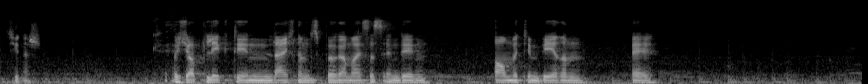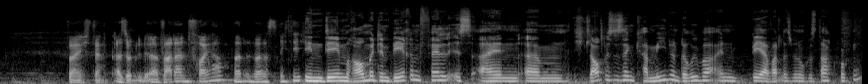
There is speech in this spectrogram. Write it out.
medizinisch. Okay. Job legt den Leichnam des Bürgermeisters in den Raum mit dem Bärenfell. Weil ich dachte, also äh, war da ein Feuer? War, war das richtig? In dem Raum mit dem Bärenfell ist ein, ähm, ich glaube, es ist ein Kamin und darüber ein Bär. Warte, lass mich noch kurz nachgucken.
